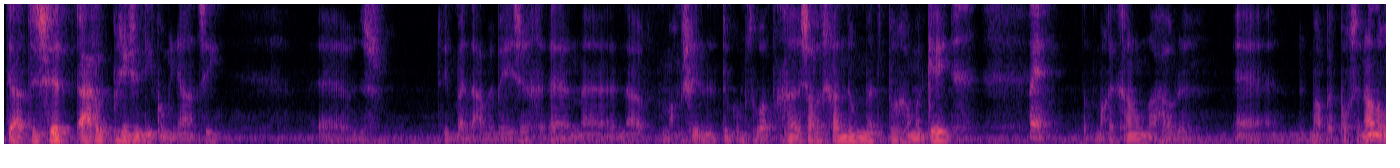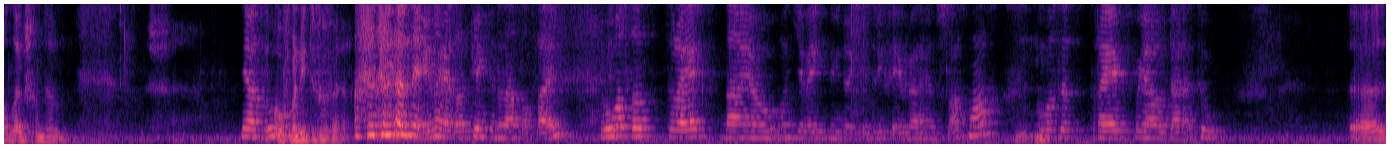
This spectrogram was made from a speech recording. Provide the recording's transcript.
dat is het eigenlijk precies in die combinatie. Eh, dus ik ben daarmee bezig. En eh, nou, ik mag misschien in de toekomst wat zal ik gaan doen met het programma Gate. Oh ja. Dat mag ik gaan onderhouden. En ik mag bij PostNL nog wat leuks gaan doen. Dus eh, Ja, ik hoe... hoef me niet te vervelen. nee, nou ja, dat klinkt inderdaad wel fijn. Hoe was dat traject naar jou, want je weet nu dat je 3 februari aan de slag mag. Mhm. Hoe was dat traject voor jou daar naartoe? Eh,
